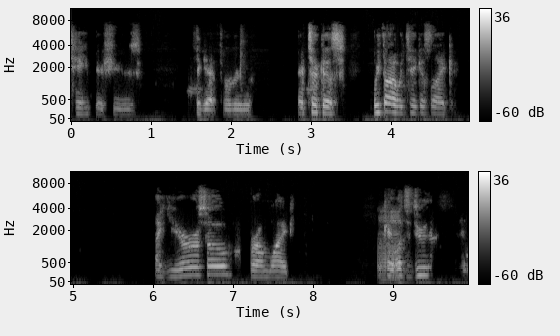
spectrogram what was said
tape issues to get through. It took us we thought it would take us like a year or so from like okay Mhm. let's do this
